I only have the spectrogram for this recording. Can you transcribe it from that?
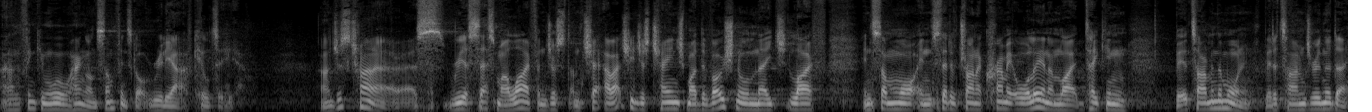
And I'm thinking, well, hang on, something's got really out of kilter here. I'm just trying to uh, reassess my life and just, I'm I've actually just changed my devotional nature, life in somewhat, instead of trying to cram it all in, I'm like taking Bit of time in the morning, bit of time during the day,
